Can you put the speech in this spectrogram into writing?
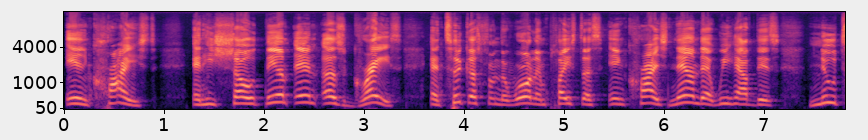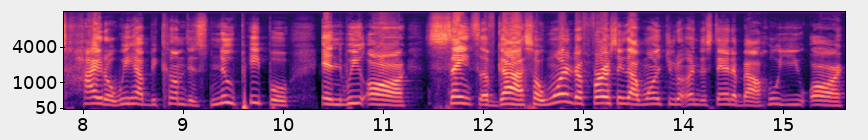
in Christ. And he showed them and us grace and took us from the world and placed us in Christ. Now that we have this new title, we have become this new people and we are saints of God. So, one of the first things I want you to understand about who you are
